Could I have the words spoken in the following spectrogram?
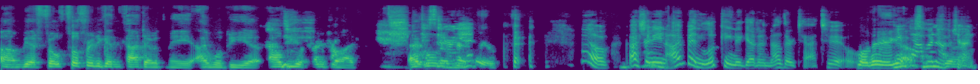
um, yeah, feel, feel free to get in contact with me. I will be uh, I'll be your friend for life. oh gosh, I mean, I've been looking to get another tattoo. Well, there you, you go. have enough, Jen.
